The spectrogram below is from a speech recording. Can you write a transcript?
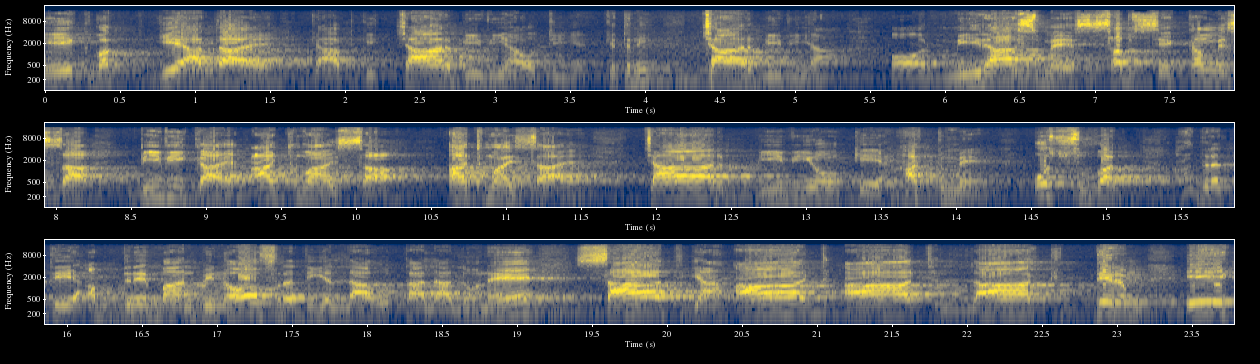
एक वक्त ये आता है कि आपकी चार बीवियाँ होती हैं। कितनी? चार बीवियाँ। और मीरास में सबसे कम हिस्सा बीवी का है, आठवां हिस्सा। आठवां हिस्सा है। चार बीवियों के हक में उस वक्त हज़रत अब्दरबान बिन औफ रदी अल्लाह तु ने सात या आठ आठ लाख दिरम एक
